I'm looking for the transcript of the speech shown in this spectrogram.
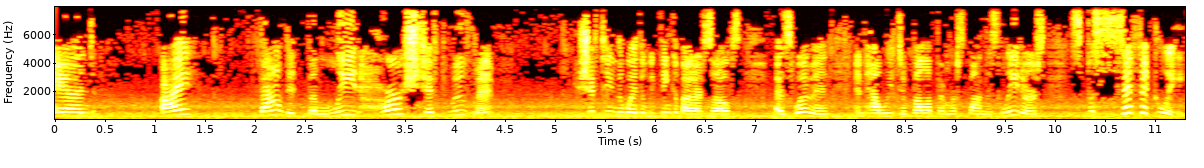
And I founded the Lead Her Shift movement, shifting the way that we think about ourselves as women and how we develop and respond as leaders, specifically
